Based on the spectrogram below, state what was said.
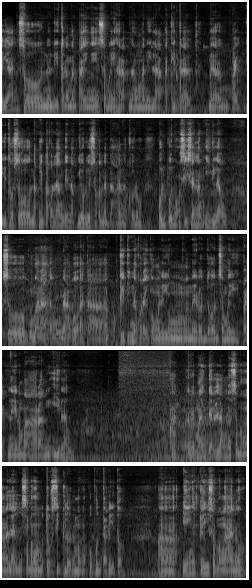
Ayan, so nandito naman tayo ngayon sa may harap ng Manila Cathedral. Meron park dito. So nakita ko lang din na curious ako na daanan ko. No? Puno-puno kasi siya ng ilaw. So pumarada muna ako at ah, titignan ko rin kung ano yung meron doon sa may park na yun na maraming ilaw. At reminder lang no, sa mga lalo sa mga motorsiklo na mga pupunta rito. Ah, ingat kayo sa mga ano,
